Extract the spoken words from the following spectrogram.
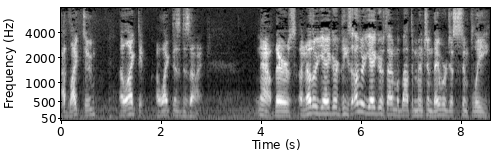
I'd like to. I liked him. I liked his design. Now, there's another Jaeger. These other Jaegers I'm about to mention, they were just simply,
